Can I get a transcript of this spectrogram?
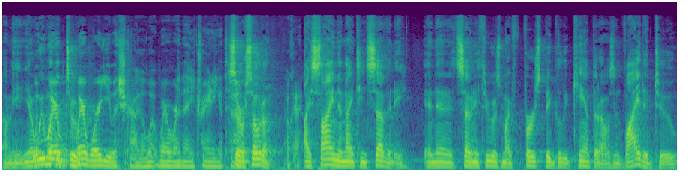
I mean, you know, we where, went into where were you with Chicago? Where were they training at the time? Sarasota. Okay. I signed in 1970, and then in 73 was my first big league camp that I was invited to.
